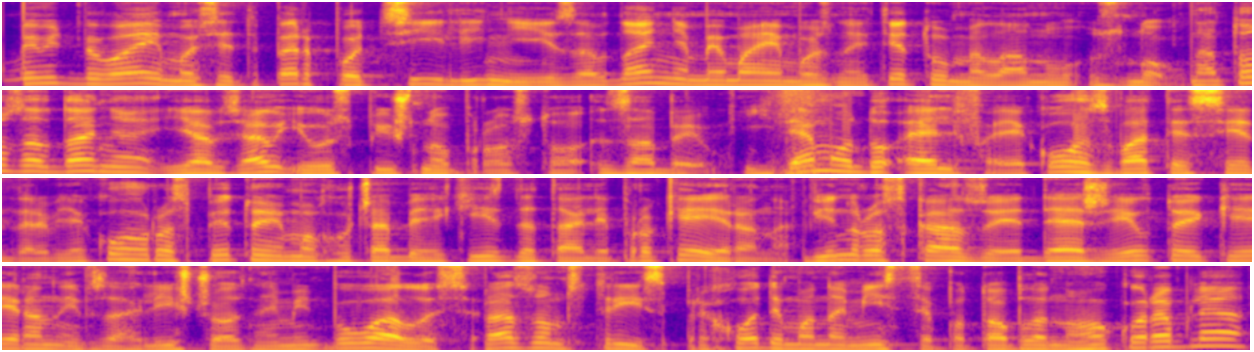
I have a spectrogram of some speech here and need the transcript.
Ми відбиваємося тепер по цій лінії завдання. Ми маємо знайти ту Мелану знов. На то завдання я взяв і успішно просто забив. Йдемо до ельфа, якого звати Сидер, в якого розпитуємо хоча б якісь деталі про Кейрана. Він розказує, де жив той Кейран і взагалі що з ним відбувалося. Разом з Тріс приходимо на місце потопленого корабля.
